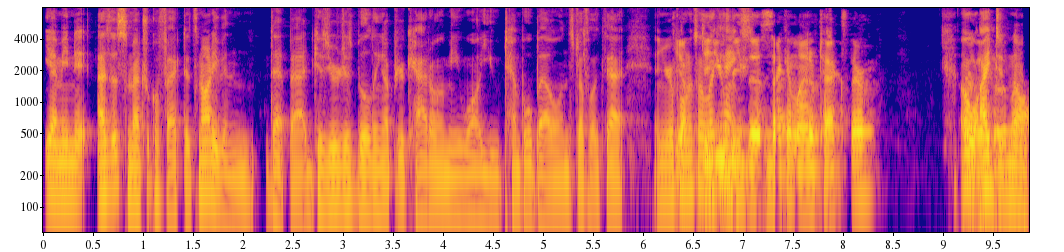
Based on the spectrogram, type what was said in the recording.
Yeah, I mean, it, as a symmetrical effect, it's not even that bad because you're just building up your cat army while you Temple Bell and stuff like that, and your Yeah. opponents are Did like, you read the second line of text there? oh, I did line? not.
